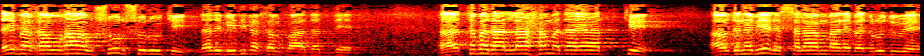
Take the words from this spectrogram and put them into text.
دای به غوغا او شور شروع کې دا د بيدینه خلکو عادت دی ته به د الله حمد آیات کې او د نبی رسول الله باندې بدرود وې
